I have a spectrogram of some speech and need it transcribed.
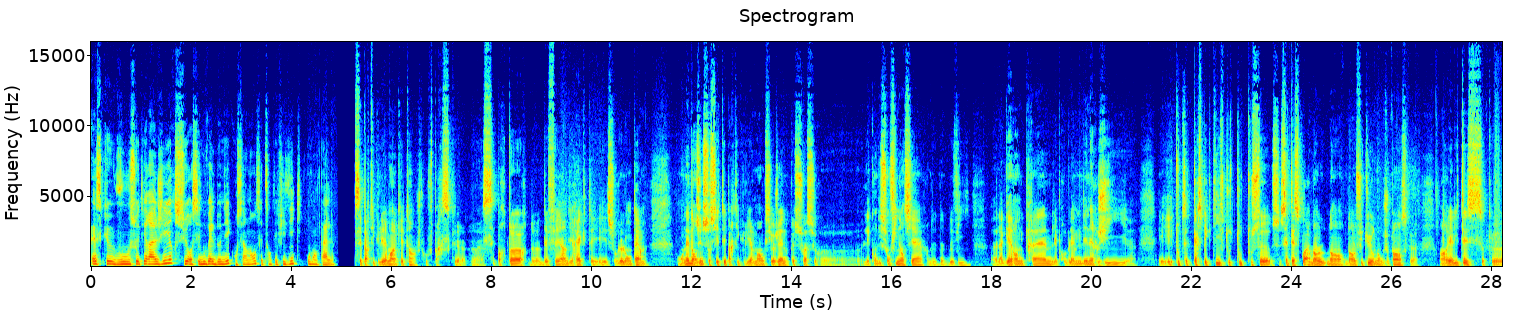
Est-ce que vous souhaitez réagir sur ces nouvelles données concernant cette santé physique ou mentale? C'est particulièrement inquiétant, je trouve, parce que euh, c'est porteur d'effets indirects et, sur le long terme. On est dans une société particulièrement anxiogène, que ce soit sur euh, les conditions financières de vie, la guerre en Ukraine, les problèmes d'énergie et toute cette perspective, tout, ce, cet espoir dans, dans, dans, le futur. Donc je pense que en réalité, ce que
